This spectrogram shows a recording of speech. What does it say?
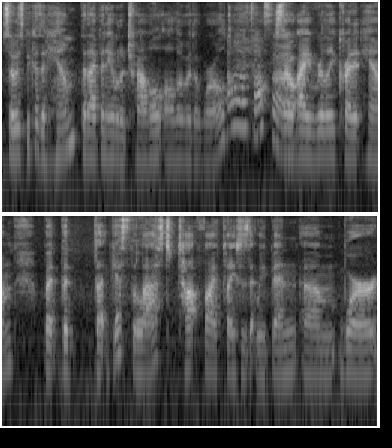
So it's because of him that I've been able to travel all over the world. Oh, that's awesome. So I really credit him. But the, I guess the last top five places that we've been um, were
